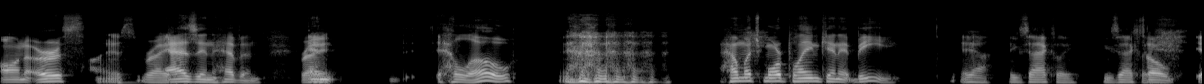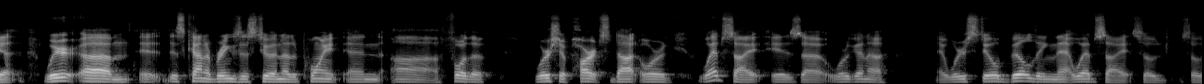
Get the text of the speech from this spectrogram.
on earth Yes, right? as in heaven right. and hello how much more plain can it be yeah, exactly. Exactly. so Yeah, we're um it, this kind of brings us to another point and uh for the worshiphearts.org website is uh we're going to and we're still building that website so so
